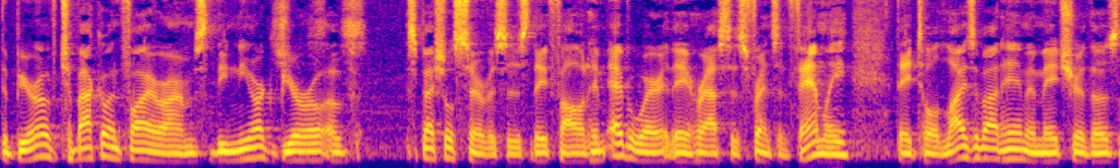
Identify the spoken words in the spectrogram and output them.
the Bureau of Tobacco and Firearms, the New York Bureau of Special Services, they followed him everywhere. They harassed his friends and family. They told lies about him and made sure those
